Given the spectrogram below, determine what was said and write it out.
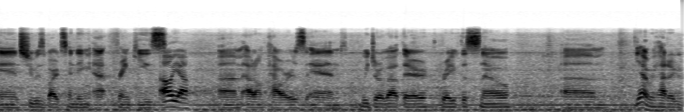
and she was bartending at Frankie's Oh yeah. um, out on Powers, and we drove out there, braved the snow. Um, yeah, we had a,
